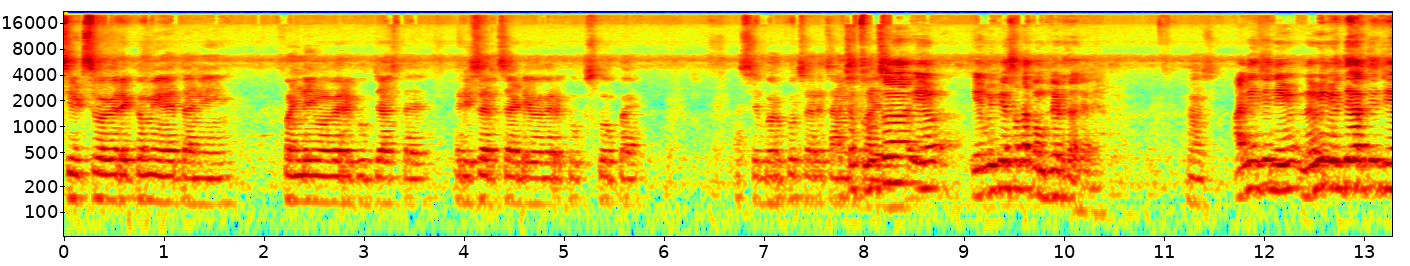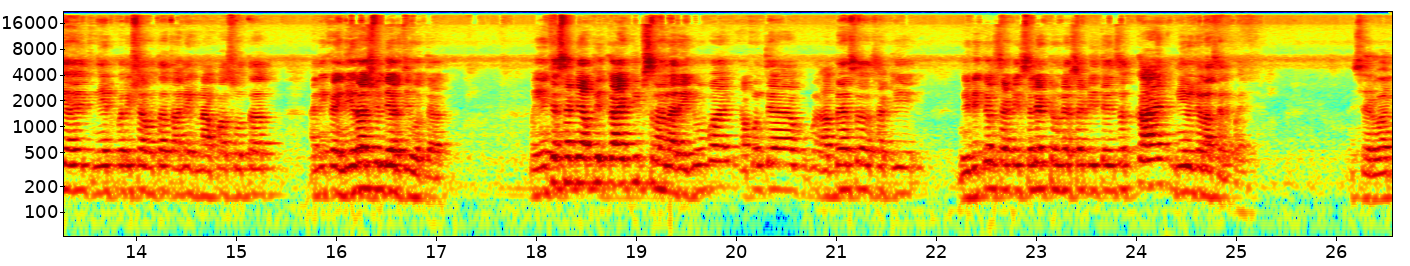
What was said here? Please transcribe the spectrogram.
सीट्स वगैरे कमी आहेत आणि फंडिंग वगैरे खूप जास्त आहे. रिसर्चसाठी वगैरे खूप स्कोप आहे. असे भरपूर सारे चांगले तुमचं एमबीबीएस आता कंप्लीट झालेलं आहे. आणि जे नवीन विद्यार्थी जे आहेत नेट परीक्षा होतात अनेक नापास होतात. आणि काही निराश विद्यार्थी होतात. मग याच्यासाठी आपली काय टिप्स राहणार आहे? की बाबा आपण त्या अभ्यासासाठी मेडिकलसाठी सिलेक्ट होण्यासाठी त्यांचं काय नियोजन असायला पाहिजे? सर्वात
